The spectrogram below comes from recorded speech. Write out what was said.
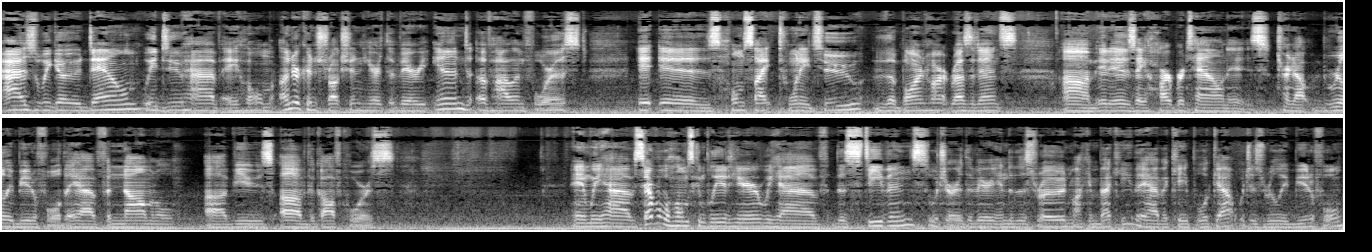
as we go down, we do have a home under construction here at the very end of Highland Forest. It is home site 22, the Barnhart residence. Um, it is a harbor town. It's turned out really beautiful. They have phenomenal uh, views of the golf course. And we have several homes completed here. We have the Stevens, which are at the very end of this road, Mike and Becky. They have a Cape Lookout, which is really beautiful.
